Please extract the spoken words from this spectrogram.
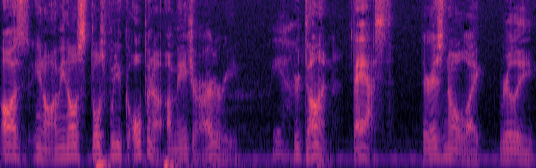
Oh, it's- you know, I mean, those those when you open a, a major artery, Yeah, you're done fast. There is no like really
